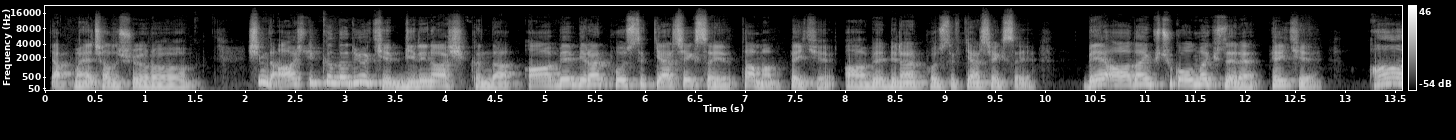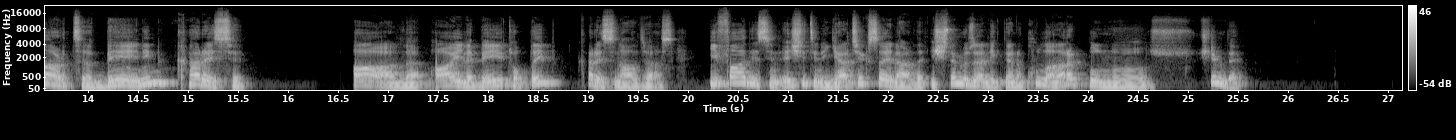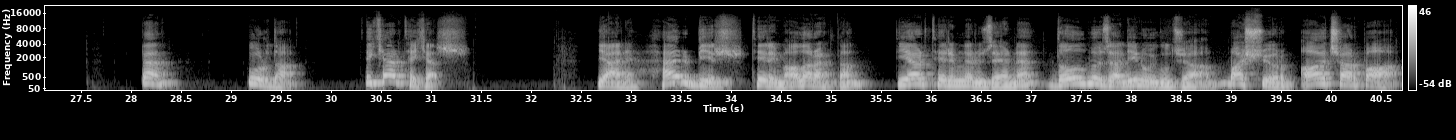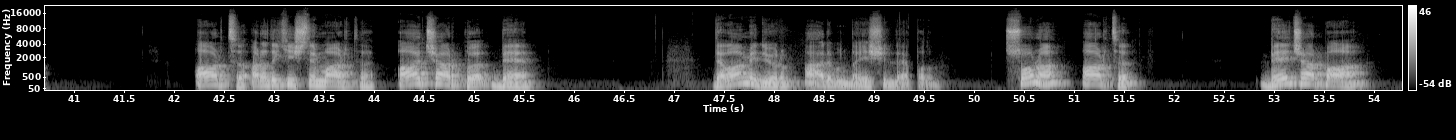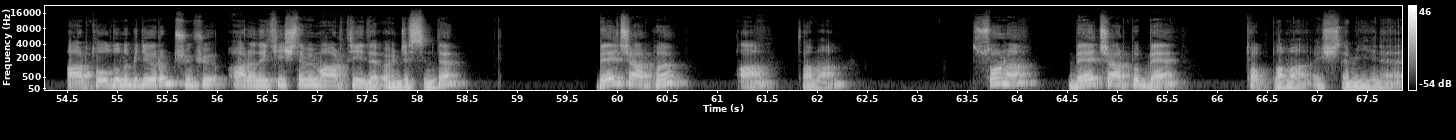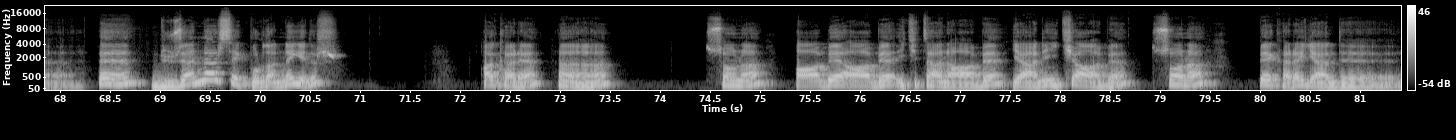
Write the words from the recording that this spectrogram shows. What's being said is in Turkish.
yapmaya çalışıyorum. Şimdi A şıkkında diyor ki birin A şıkkında AB birer pozitif gerçek sayı. Tamam peki AB birer pozitif gerçek sayı. B A'dan küçük olmak üzere peki A artı B'nin karesi. A ile, A ile B'yi toplayıp karesini alacağız. İfadesinin eşitini gerçek sayılarda işlem özelliklerini kullanarak bulunuz. Şimdi ben burada teker teker yani her bir terimi alaraktan diğer terimler üzerine dağılma özelliğini uygulayacağım. Başlıyorum. A çarpı A artı aradaki işlemi artı A çarpı B Devam ediyorum. Hadi bunu da yeşille yapalım. Sonra artı B çarpı A artı olduğunu biliyorum. Çünkü aradaki işlemim artıydı öncesinde. B çarpı A tamam. Sonra B çarpı B toplama işlemi yine. E düzenlersek buradan ne gelir? A kare. Ha. Sonra AB AB iki tane AB yani 2 AB sonra B kare geldi.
